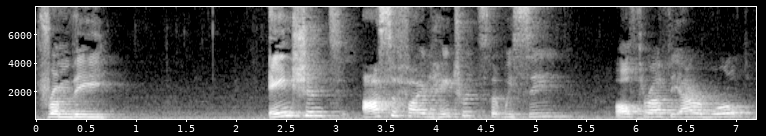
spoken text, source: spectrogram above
from the ancient ossified hatreds that we see all throughout the Arab world?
